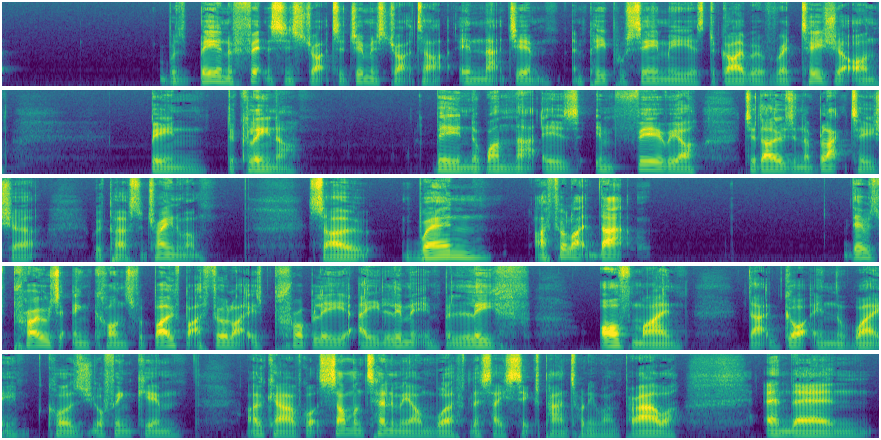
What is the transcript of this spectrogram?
was being a fitness instructor, gym instructor in that gym, and people seeing me as the guy with a red t-shirt on, being the cleaner, being the one that is inferior to those in a black t-shirt with personal trainer on. So when I feel like that, there's pros and cons for both, but I feel like it's probably a limiting belief of mine that got in the way because you're thinking okay, I've got someone telling me I'm worth, let's say, £6.21 per hour. And then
